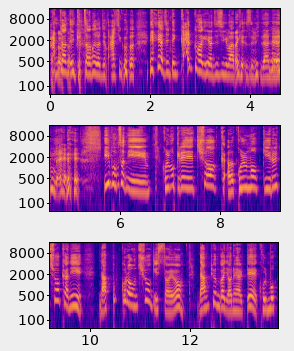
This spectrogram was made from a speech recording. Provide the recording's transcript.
안 좋아한다니까 전화 건좀 마시고 헤어질 땐 깔끔하게 헤어지시기 바라겠습니다. 네. 네. 네. 이 봉서님 골목길의 추억 어, 골목길을 추억하니 나 부끄러운 추억이 있어요. 남편과 연애할 때 골목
